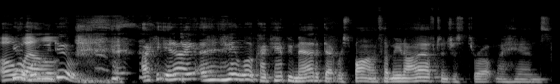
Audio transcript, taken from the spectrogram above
Oh yeah, well, what do we do? I, and I and hey, look, I can't be mad at that response. I mean, I often just throw up my hands.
